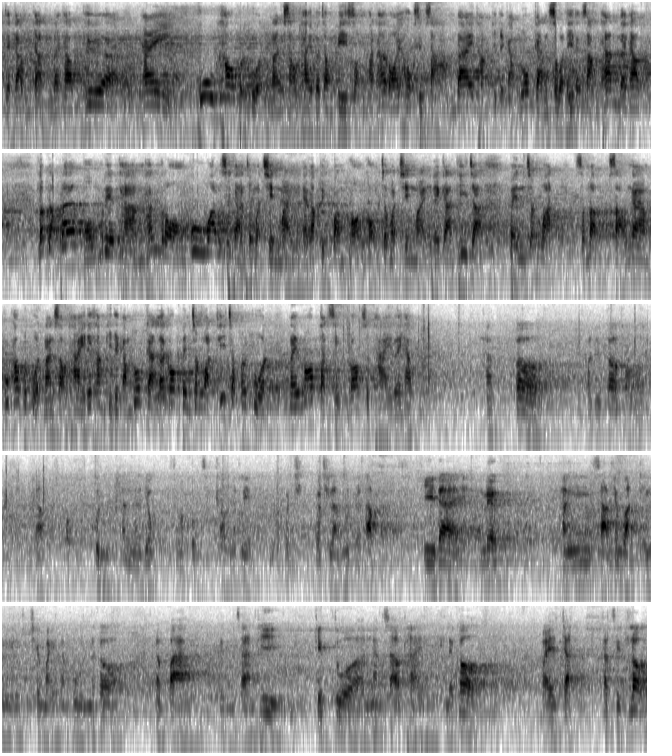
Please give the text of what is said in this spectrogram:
กิจกรรมกันนะครับ เพื่อให้ผู้เข้าประกวดนางสาวไทยประจำปี 2563 ได้ทำกิจกรรมร่วมกัน สวัสดีทั้งสามท่านนะครับลำดับแรกผมเรียนถามท่านรองผู้ว่าราชการจังหวัดเชียงใหม่นะครับถึงความพร้อมของจังหวัดเชียงใหม่ในการที่จะเป็นจังหวัดสำหรับสาวงามผู้เข้าประกวดนางสาวไทยได้ทำกิจกรรมร่วมกัน แล้วก็เป็นจังหวัดที่จะประกวดในรอบตัดสินรอบสุดท้ายด้วยครับ ครับก็ก่อนอื่นก็ขอกราบขอบ คุณท่านนายกสมาคมศิษย์เก่านักเรียนวัชิราวุฒินะครับ ที่ได้เลือกทั้งสามจังหวัดคือเชียงใหม่ลำพูนแล้วก็ลำปางเป็นสถานที่เก็บตัวนางสาวไทย แล้วก็ไปจัดตัดสินรอบ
